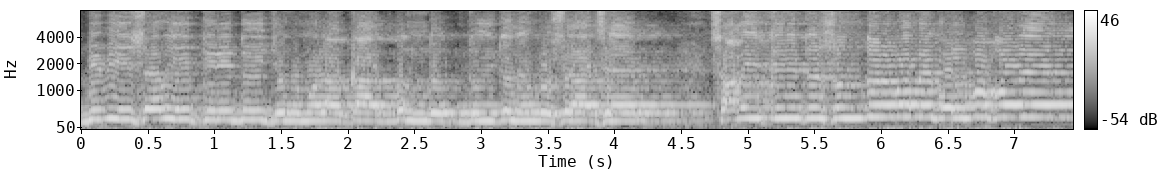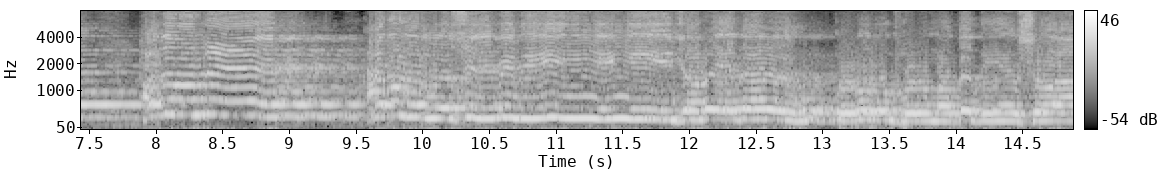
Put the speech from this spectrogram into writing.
বিবি স্বামী, তিনি দুইজন মোলাকাত বন্ধু, দুইজনে বসে আছে। স্বামী স্ত্রী তো সুন্দরভাবে গল্প করে। হজরতে রশিদ বিবি যাবে তার উরুর উপর মাথা দিয়ে শোয়া।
